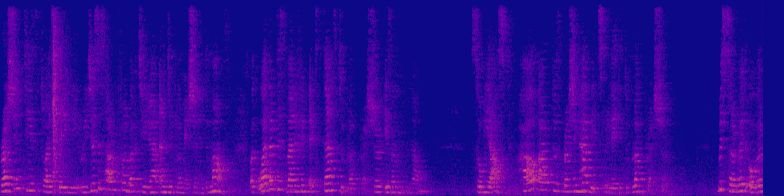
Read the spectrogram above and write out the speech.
Brushing teeth twice daily reduces harmful bacteria and inflammation in the mouth, but whether this benefit extends to blood pressure isn't known. So we asked, how are toothbrushing habits related to blood pressure? We surveyed over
